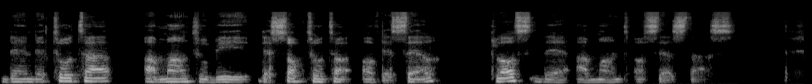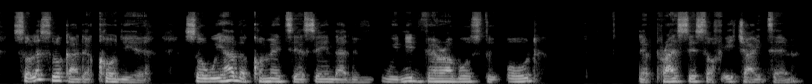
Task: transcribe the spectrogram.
Then the total amount will be the subtotal of the cell plus the amount of sales tax. So let's look at the code here. So we have a comment here saying that we need variables to hold the prices of each item,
